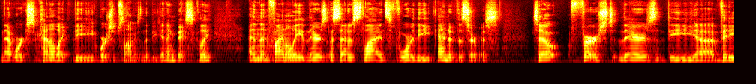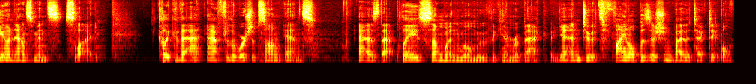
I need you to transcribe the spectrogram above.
That works kind of like the worship songs in the beginning, basically. And then finally, there's a set of slides for the end of the service. So first, there's the uh, video announcements slide. Click that after the worship song ends. As that plays, someone will move the camera back again to its final position by the tech table.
